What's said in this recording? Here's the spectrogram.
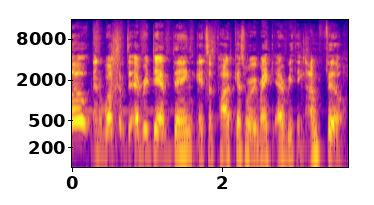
Hello and welcome to Every Damn Thing. It's a podcast where we rank everything. I'm Phil.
